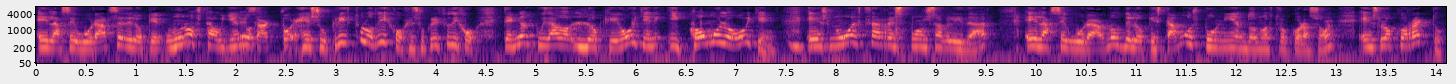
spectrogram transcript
el asegurarse de lo que uno está oyendo. Exacto. Jesucristo lo dijo, Jesucristo dijo, tengan cuidado lo que oyen y cómo lo oyen. Es nuestra responsabilidad el asegurarnos de lo que estamos poniendo en nuestro corazón es lo correcto.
